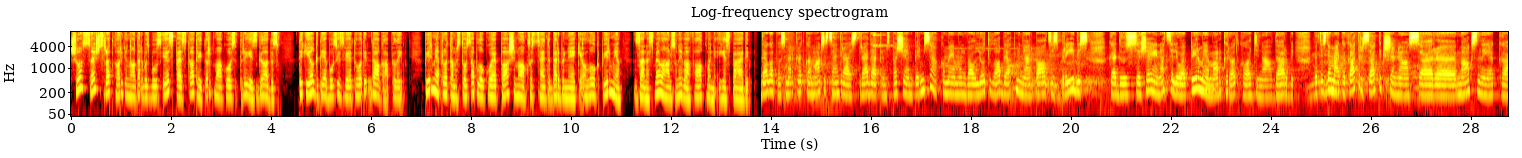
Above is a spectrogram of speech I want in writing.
šos sešus Ratka oriģināla darbus būs iespēja skatīt turpmākos trīs gadus. Tik ilgi tie būs izvietoti Dāngāpilī. Pirmie, protams, tos aplūkoja paši mākslas centra darbinieki, un lūk, pirmie Zanes Melānas un Ivā Falkmaņa iespēdi. Dāngāpils Markratko mākslas centrā es strādāju pirms pašiem pirmsākumiem, un vēl ļoti labi atmiņā ir palicis brīdis, kad uz šejienu atceļoja pirmie Markratko oriģināli darbi. Bet es domāju, ka katra satikšanās ar mākslinieka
